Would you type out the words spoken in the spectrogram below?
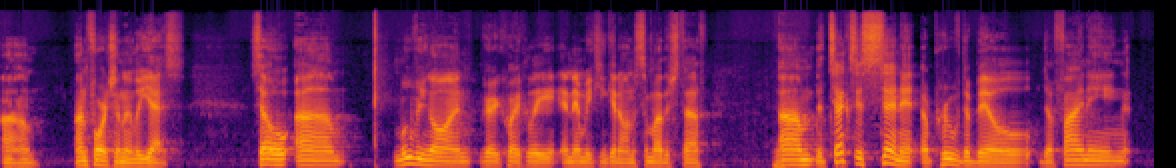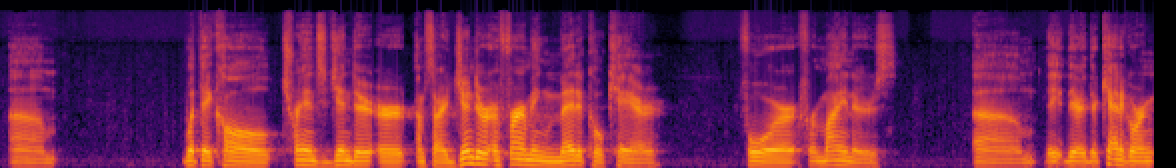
So, um, unfortunately, yes. So, um, moving on very quickly, and then we can get on to some other stuff. Um, the Texas Senate approved a bill defining um, what they call transgender or I'm sorry, gender affirming medical care for for minors. Um, they they're they're categorizing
